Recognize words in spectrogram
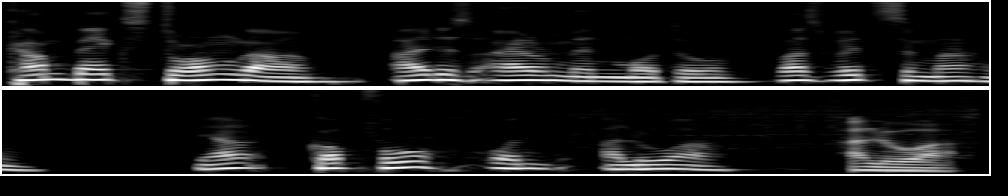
Comeback Stronger, altes Ironman-Motto. Was willst du machen? Ja, Kopf hoch und Aloha. Aloha.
